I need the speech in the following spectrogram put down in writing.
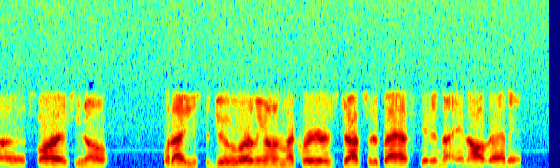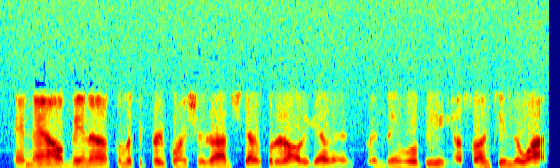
uh, as far as you know what I used to do early on in my career is drive to the basket and and all that. And and now being a prolific three point shooter, I just got to put it all together, and, and then we'll be a fun team to watch.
